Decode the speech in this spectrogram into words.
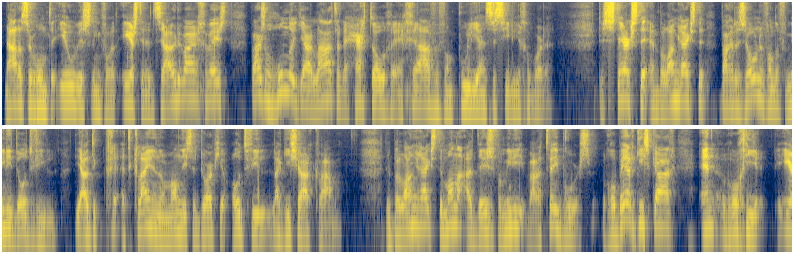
Nadat ze rond de eeuwwisseling voor het eerst in het zuiden waren geweest, waren ze honderd jaar later de hertogen en graven van Puglia en Sicilië geworden. De sterkste en belangrijkste waren de zonen van de familie d'Hauteville, die uit het kleine Normandische dorpje Hauteville-la-Guichard kwamen. De belangrijkste mannen uit deze familie waren twee broers, Robert Guiscard en Rogier I.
